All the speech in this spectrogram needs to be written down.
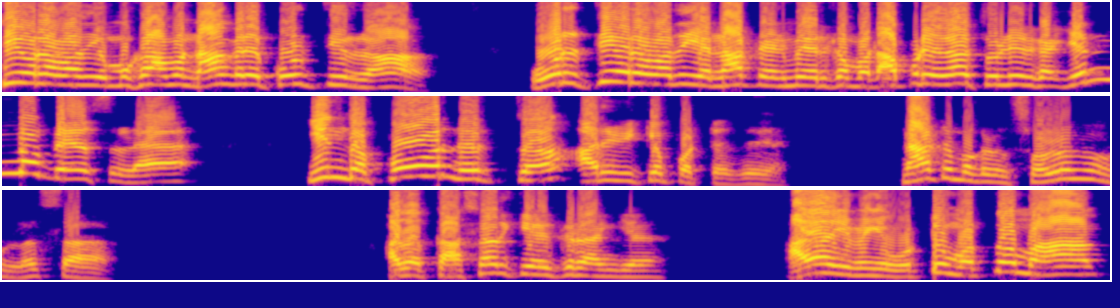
தீவிரவாதிய முகாம நாங்களே கொளுத்திடுறோம். ஒரு தீவிரவாதி என் நாட்டில் இனிமே இருக்க மாட்டோம் அப்படி ஏதாவது சொல்லியிருக்காங்க என்ன பேஸ்ல இந்த போர் நிறுத்தம் அறிவிக்கப்பட்டது. நாட்டு மக்களுக்கு சொல்லணும்ல சார். அதை தசர் கேட்கிறாங்க. அதான் இவங்க ஒட்டு மொத்தமா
